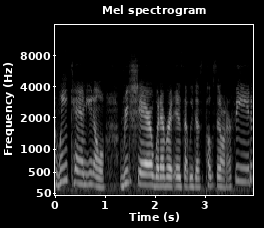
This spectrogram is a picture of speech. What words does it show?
we can, you know, reshare whatever it is that we just posted on our feed.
